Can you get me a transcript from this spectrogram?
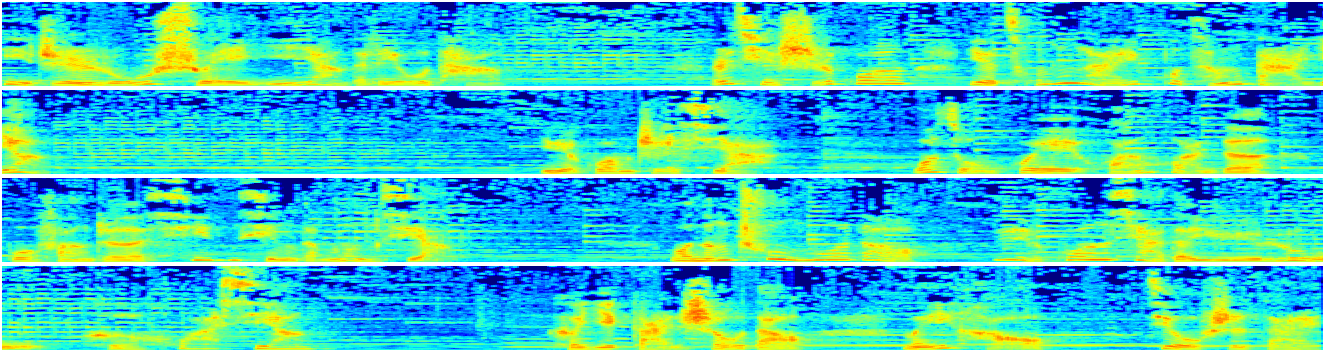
一直如水一样的流淌，而且时光也从来不曾打烊。月光之下，我总会缓缓的播放着星星的梦想。我能触摸到月光下的雨露和花香，可以感受到美好就是在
